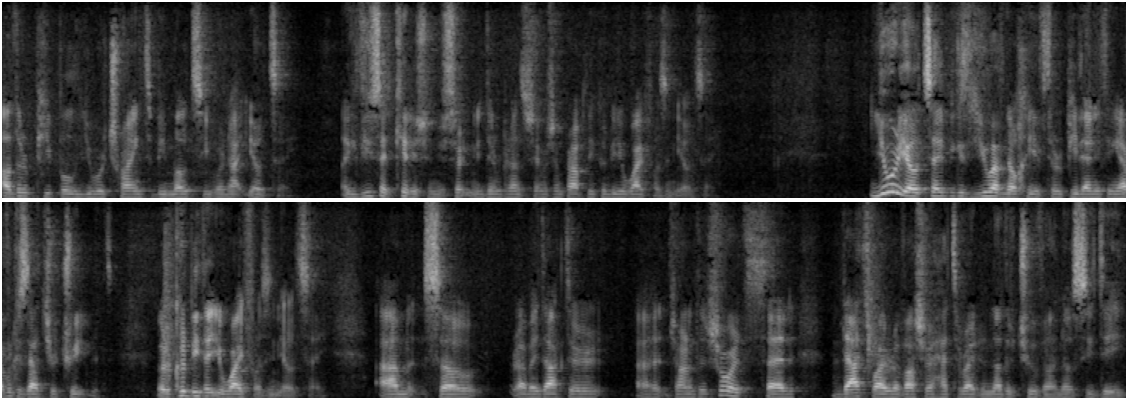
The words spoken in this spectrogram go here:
other people you were trying to be motzi were not yotze. Like if you said Kiddush and you didn't pronounce the Shem Hashem properly, it could be your wife wasn't yotze. You were yotze because you have no chiyuv to repeat anything ever because that's your treatment. But it could be that your wife wasn't yotze. Um, so Rabbi Dr. Uh, Jonathan Schwartz said that's why Rav Asher had to write another tshuva on OCD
